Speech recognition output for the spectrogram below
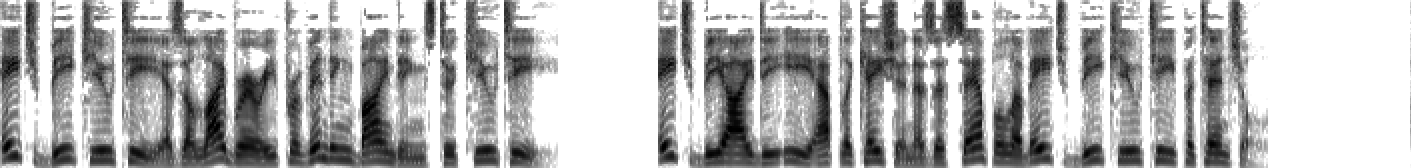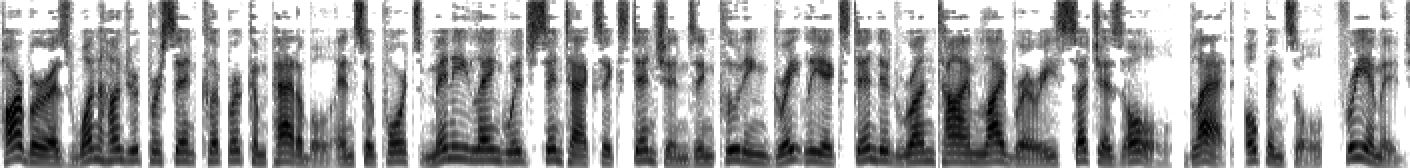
HBQT is a library preventing bindings to Qt. HBIDE application is a sample of HBQT potential. Harbor is 100% Clipper compatible and supports many language syntax extensions including greatly extended runtime libraries such as OL, BLAT, OpenCL, FreeImage,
